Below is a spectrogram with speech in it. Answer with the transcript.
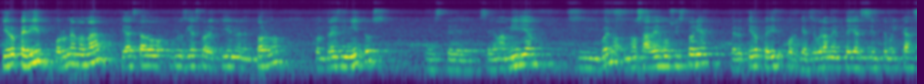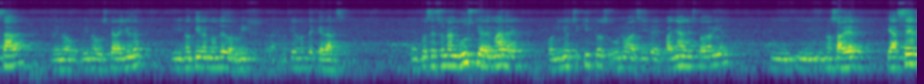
Quiero pedir por una mamá que ha estado unos días por aquí en el entorno con tres niñitos, este, se llama Miriam, y bueno, no sabemos su historia, pero quiero pedir porque seguramente ella se siente muy cansada, vino, vino a buscar ayuda y no tienen dónde dormir, no tienen dónde quedarse. Entonces es una angustia de madre con niños chiquitos, uno así de pañales todavía, y, no saber qué hacer.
